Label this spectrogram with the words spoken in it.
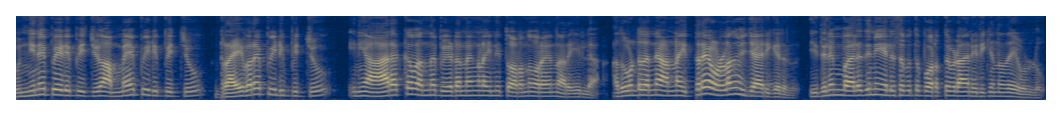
കുഞ്ഞിനെ പീഡിപ്പിച്ചു അമ്മയെ പീഡിപ്പിച്ചു ഡ്രൈവറെ പീഡിപ്പിച്ചു. ഇനി ആരൊക്കെ വന്ന പീഡനങ്ങൾ ഇനി തുറന്നു പറയുന്ന അറിയില്ല. അതുകൊണ്ട് തന്നെ അണ്ണ ഇത്രയേ ഉള്ളെന്ന് വിചാരിക്കരുത്. ഇതിലും വലുതിനെ എലിസബത്ത് പുറത്തുവിടാനിരിക്കുന്നതേ ഉള്ളൂ.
